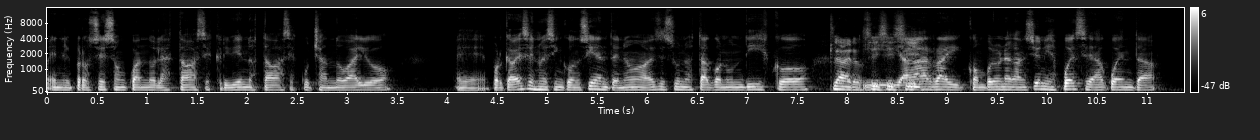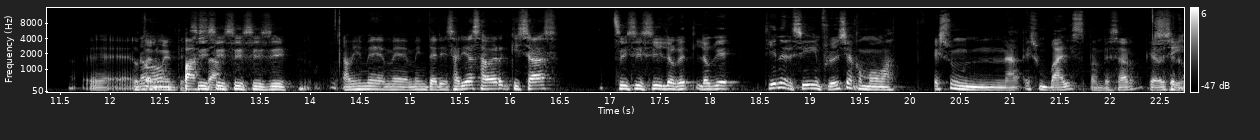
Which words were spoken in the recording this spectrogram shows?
en el proceso en cuando la estabas escribiendo, estabas escuchando algo. Eh, porque a veces no es inconsciente, ¿no? A veces uno está con un disco Claro, y sí, sí, sí. agarra y compone una canción y después se da cuenta. eh, ¿no? Totalmente. Pasa. Sí, sí, sí, sí, sí. A mí me, me- me interesaría saber quizás Sí, sí, sí. Lo que, lo que tiene sí influencia es como más. Es, una, es un vals, para empezar, que a veces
